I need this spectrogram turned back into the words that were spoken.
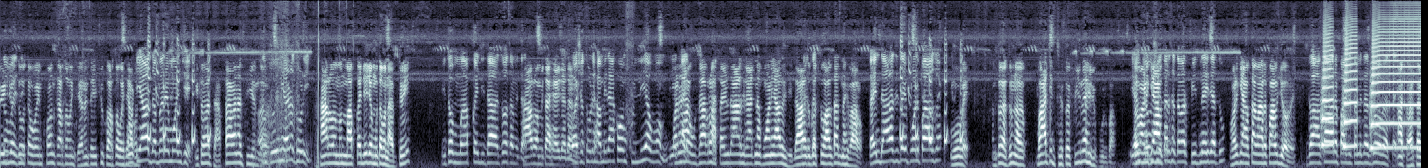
વીડિયો હોય જોતો હોય ને ફોન કરતો હોય જેને તે શું કરતો હોય છે હોટી આવો જબરે મોન છે. તો ઝાપટા આવવાના છીએ ને હેડો થોડી. હારું મને માફ કરી દેજો હું તમને આપજો ઈ. એ તો માફ કરી દીધા જો તમે સારું અમિતા અમે ત્યાં હેડ્યા વર્ષો થોડી હમી રાખો આમ ખુલ્લી આવો આમ પણ. આ ઉજાગરો ત્રણ દાડાથી રાતના પાણી આવે છે. દાડા તો ગતું હાલતા જ નહીં વારો. ત્રણ દાડાથી તમે પાણી પાવો છો. ઓવે. અને તો હજુ ને બાચી જ છે તો પી નહીં પૂરું પાવ તમારે છે? તમારે પીજ નહીં રહેતું? વળકે આવતા વાર પાવજો હવે. જો આવતા પાછું તમે તાર જો આ ઘર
